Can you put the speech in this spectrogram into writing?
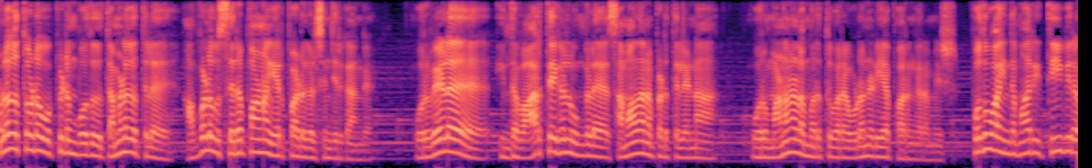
உலகத்தோட ஒப்பிடும்போது தமிழகத்தில் அவ்வளவு சிறப்பான ஏற்பாடுகள் செஞ்சுருக்காங்க. ஒருவேளை இந்த வார்த்தைகள் உங்களை சமாதானப்படுத்தலைன்னா ஒரு மனநல மருத்துவரை உடனடியாக பாருங்க ரமேஷ். பொதுவாக இந்த மாதிரி தீவிர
